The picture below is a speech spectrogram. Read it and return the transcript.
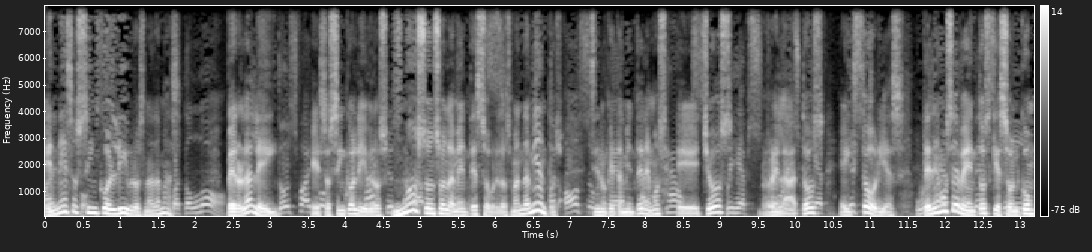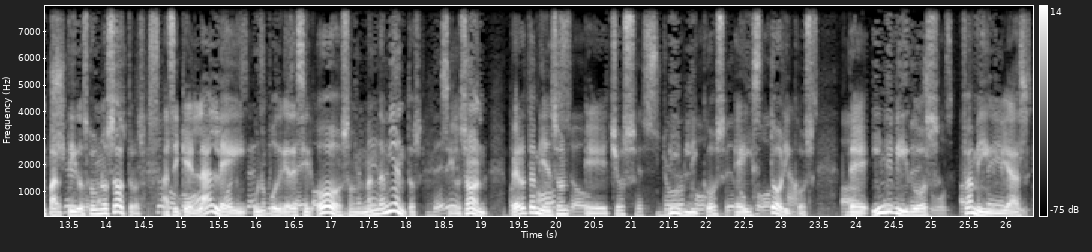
en esos cinco libros nada más. Pero la ley, esos cinco libros, no son solamente sobre los mandamientos, sino que también tenemos hechos, relatos e historias. Tenemos eventos que son compartidos con nosotros. Así que la ley, uno podría decir, oh, son mandamientos. Sí lo son, pero también son hechos bíblicos e históricos de individuos, familias,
